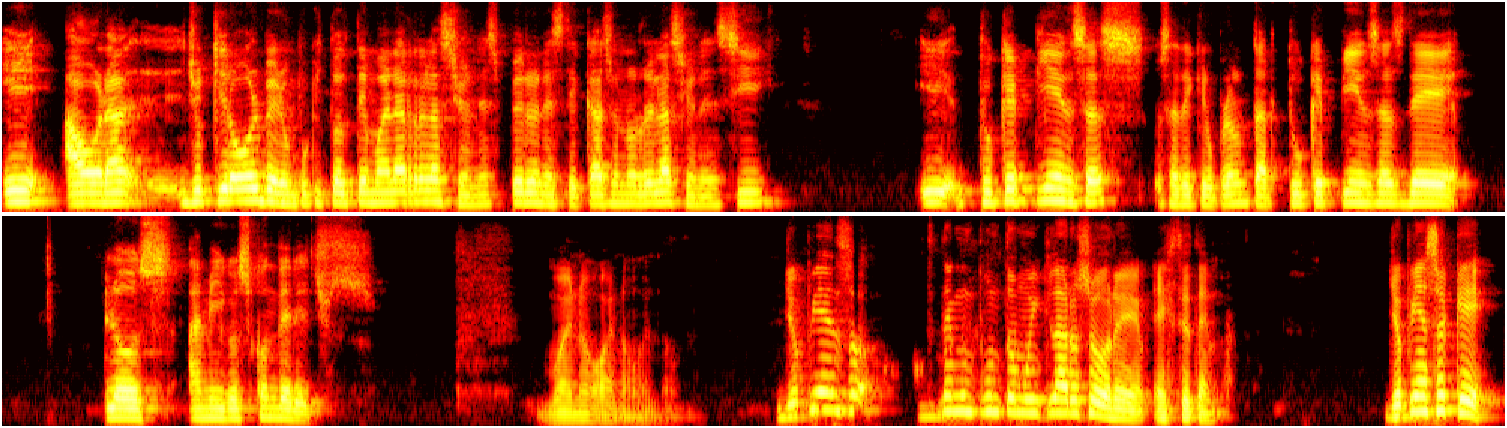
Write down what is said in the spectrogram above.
y ahora eh, yo quiero volver un poquito al tema de las relaciones, pero en este caso no relaciones en sí. ¿Y tú qué piensas? O sea, te quiero preguntar, ¿tú qué piensas de los amigos con derechos? Bueno, bueno, bueno. Yo pienso, tengo un punto muy claro sobre este tema. Yo pienso que,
